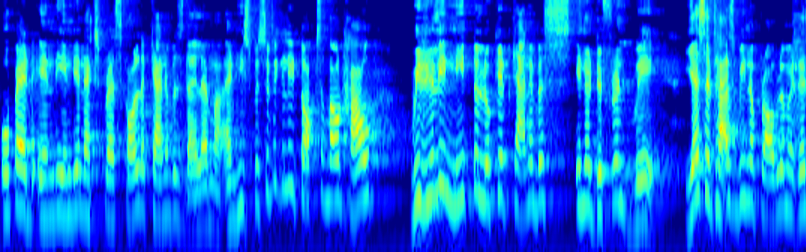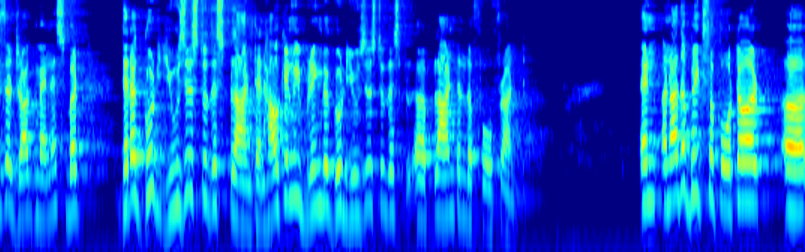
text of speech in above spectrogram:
op-ed in the Indian Express called The Cannabis Dilemma. And he specifically talks about how we really need to look at cannabis in a different way. Yes, it has been a problem, it is a drug menace, but there are good uses to this plant and how can we bring the good uses to this uh, plant in the forefront. And another big supporter uh,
